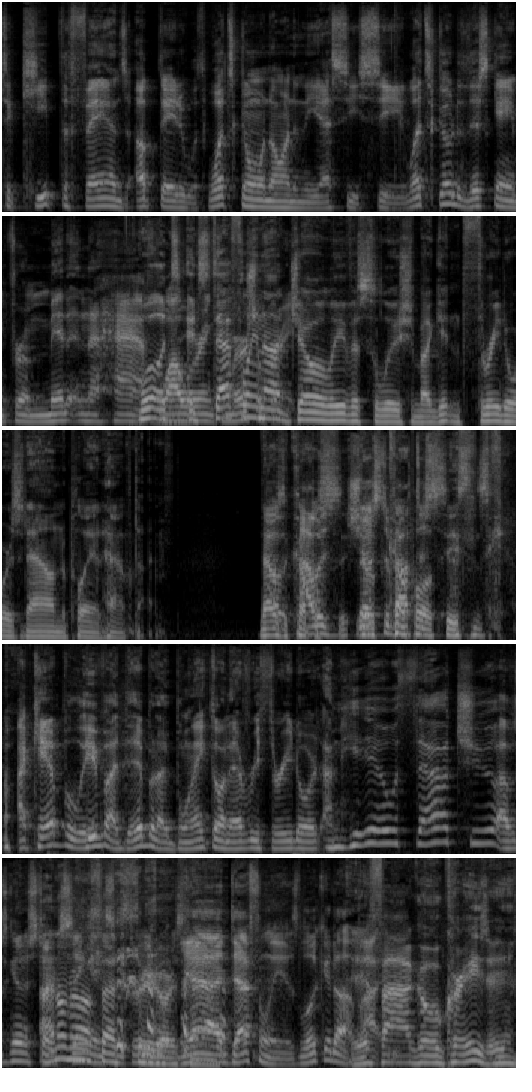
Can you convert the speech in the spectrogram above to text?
to keep the fans updated with what's going on in the SEC, let's go to this game for a minute and a half well, while it's, we're in the city. it's definitely not break. Joe Alleva's solution by getting three doors down to play at halftime. That was a couple. I was just about couple to of seasons ago. I can't believe I did, but I blanked on every three doors. I'm here without you. I was gonna start. I don't know if that's Three Doors Yeah, it definitely is. Look it up. If I go crazy,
